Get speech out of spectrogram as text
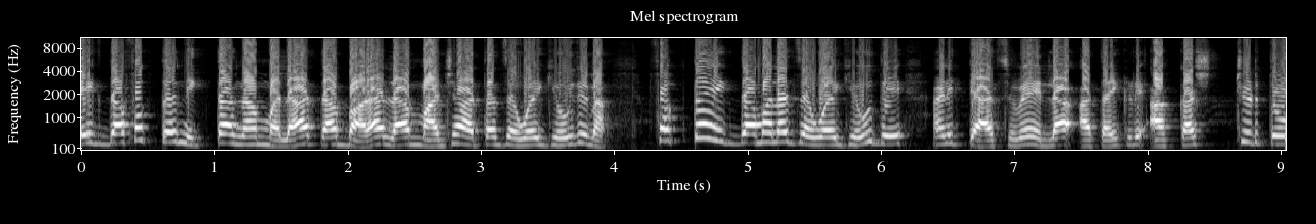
एकदा फक्त निघताना मला आता बाळाला माझ्या आता जवळ घेऊ दे ना. फक्त एकदा मला जवळ घेऊ दे आणि त्याच वेळेला आता इकडे आकाश चिडतो.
